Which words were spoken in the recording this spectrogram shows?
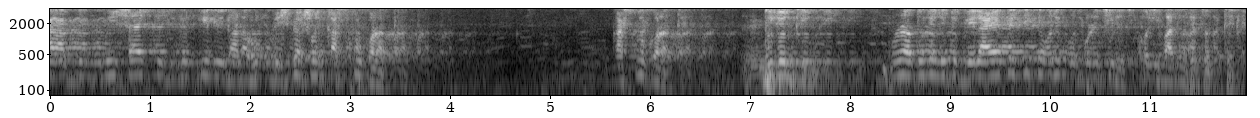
আর আব্দুল মুমিন সাহেবকে দুজনকে নিয়ে দাদা হতো বেশিরভাগ সময় কাশ্মু করাতেন। কাশ্মু করাতেন, দুজনকে ওনারা দুজন একটু বেলায়েতের দিক থেকে অনেক উপরে ছিলেন, খলিফাদের ভেতর থেকে।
